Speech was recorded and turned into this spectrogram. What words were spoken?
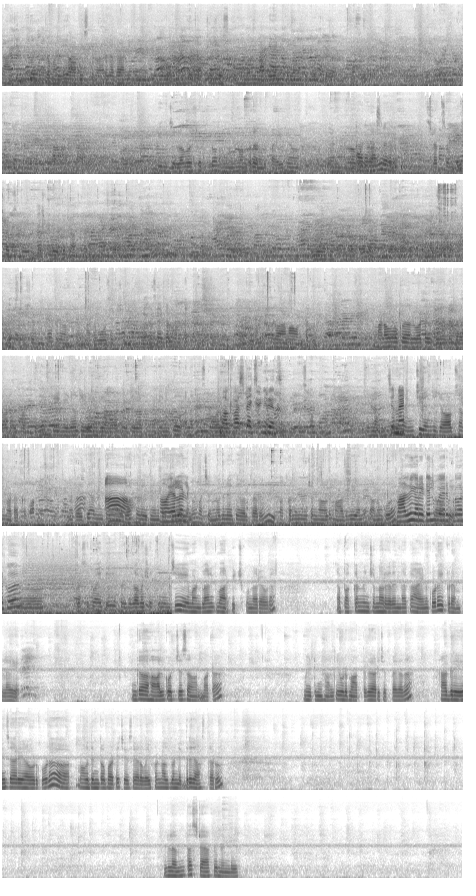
నాకు ఇంకా మళ్ళీ ఆఫీస్కి రారు కదా అని నేను ఇంట్లో క్యాప్చర్ చేసుకున్నాను. ఈ మళ్ళీ అనేది ఎలా ఉండిపోతుంది ఇది జిల్లా పరిషత్లో మెయిన్ ఉంటుందండి. పైన స్టెప్స్ ఉంటాయి. స్టెప్స్ పైన ఫస్ట్ ఫ్లోర్లో చేస్తారన్నమాట సెక్షన్ ఉంటే అక్కడే ఉంటుంది అన్నమాట ఓ సెక్షన్ అన్ని శాఖలు ఉంటాయి డ్రామా ఉంటుంది. మనం ఒక అలవాటు అయిపోయాక అలవాటు అయిపోతుంది ఇంకా ఈ వీడియోలు తీయడం ఇది అలవాటు అయిపోయాక నాకు ఎందుకు అలా తీసుకోవాలి. ఫస్ట్ ఎక్స్పీరియన్స్ మంచి మంచి జాబ్స్ అనమాట అక్కడ. నాకైతే అంత అవగాహన లేదు. నేను. మా చిన్నదిన అయితే వెళ్తారు. ఈ పక్కన నుంచి ఉన్నవాడు మాధవి అని తను కూడా మాధవి గారు ఎటు వెళ్ళిపోయారు ఇప్పటి వరకు? ప్రస్తుతం అయితే ఇక్కడ జిల్లా పరిషత్ నుంచి మండలానికి మార్పించుకున్నారు ఆవిడ. ఆ పక్కన నుంచి ఉన్నారు కదా ఇందాక ఆయన కూడా ఇక్కడ ఎంప్లాయే ఇంకా హాల్కి వచ్చేసాం అనమాట మీటింగ్ హాల్కి ఇవిడ మా అత్తగారు చెప్పా కదా. ఆ గ్రీన్ శారీ ఆవిడ కూడా మా పాటే చేశారు. వైఫ్ అండ్ హస్బెండ్ ఇద్దరు చేస్తారు. వీళ్ళంతా స్టాఫేనండి.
